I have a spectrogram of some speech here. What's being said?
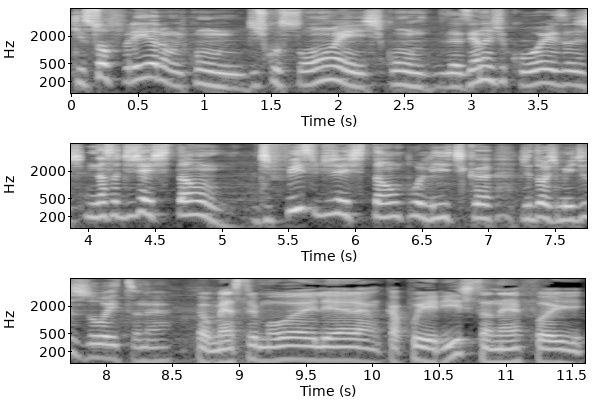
que sofreram com discussões, com dezenas de coisas, nessa digestão, difícil digestão política de 2018, né? O mestre Moa, ele era um capoeirista, né? Foi,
